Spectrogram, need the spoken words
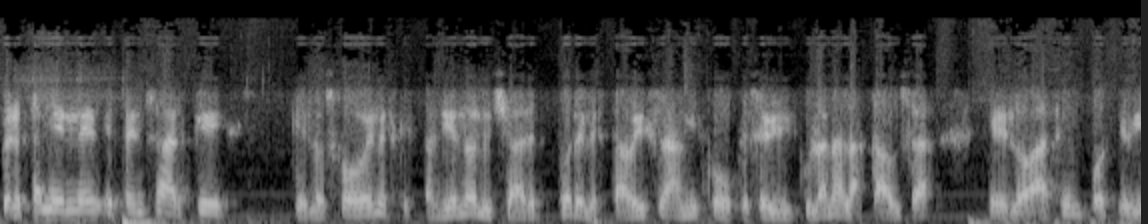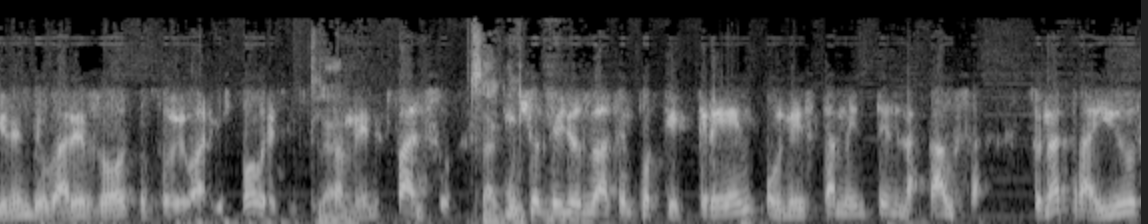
Pero también pensar que que los jóvenes que están yendo a luchar por el Estado Islámico o que se vinculan a la causa eh, lo hacen porque vienen de hogares rotos o de barrios pobres. Eso también es falso. Muchos de ellos lo hacen porque creen honestamente en la causa. Son atraídos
